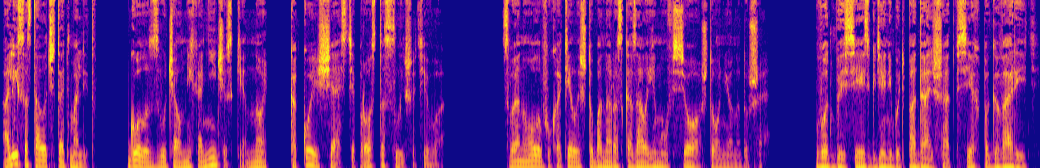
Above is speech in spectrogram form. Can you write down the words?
Алиса стала читать молитву. Голос звучал механически, но какое счастье просто слышать его. Свену Олафу хотелось, чтобы она рассказала ему все, что у нее на душе. Вот бы сесть где-нибудь подальше от всех поговорить.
